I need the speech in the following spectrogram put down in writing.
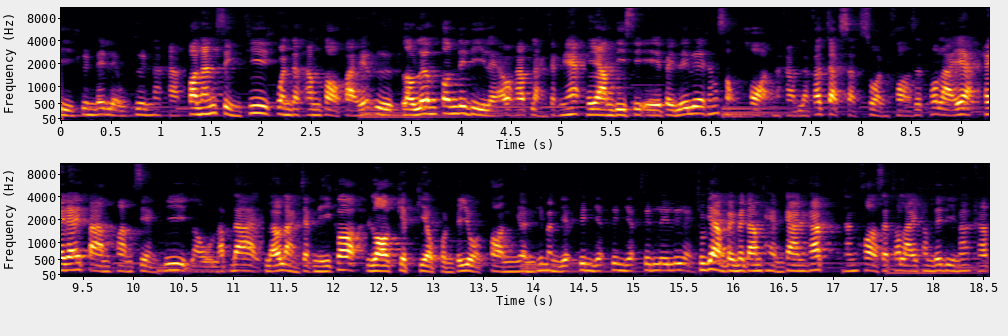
ดีขึ้นได้เร็วขึ้นนะครับเพราะนั้นสิ่งที่ควรจะทำต่อไปก็คือเราเริ่มต้นได้ดีแล้วครับหลังจากนี้พยายาม DCA ไปเรื่อยๆทั้ง 2 พอร์ตนะครับแล้วก็จัดสัดส่วน core satellite อะให้ได้ตามความเสี่ยงที่เรารับได้ แล้วหลังจากนี้ก็รอเก็บเกี่ยวผลประโยชน์ตอนเงินที่มันเยอะขึ้นเยอะขึ้นเยอะขึ้นเรื่อยๆทุกอย่างเป็นไปตามแผนการครับทั้ง core satellite ทำได้ดีมากครับ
